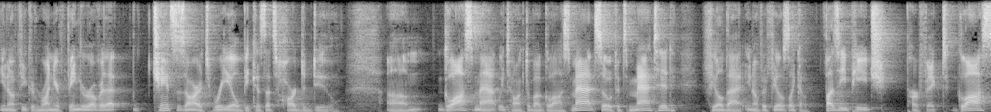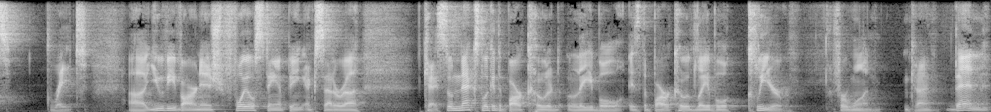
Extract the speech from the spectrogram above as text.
You know, if you could run your finger over that, chances are it's real because that's hard to do. Um, gloss matte, we talked about gloss matte. So if it's matted, feel that. You know, if it feels like a fuzzy peach, perfect. Gloss, great. Uh, UV varnish, foil stamping, etc. Okay, so next look at the barcode label. Is the barcode label clear for one? Okay, then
